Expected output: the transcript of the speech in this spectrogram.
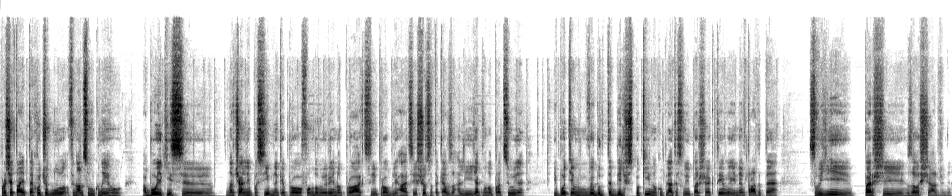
Прочитайте хоч одну фінансову книгу або якісь е, навчальні посібники про фондовий ринок, про акції, про облігації, що це таке взагалі, як воно працює. І потім ви будете більш спокійно купляти свої перші активи і не втратите свої перші заощадження.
